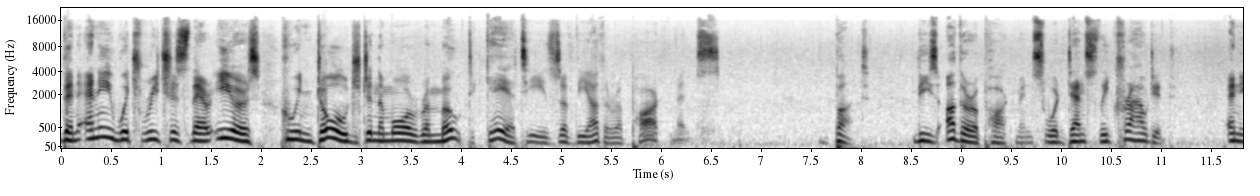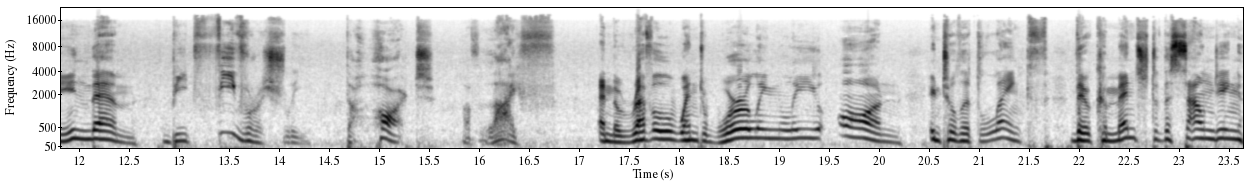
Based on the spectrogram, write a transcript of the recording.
than any which reaches their ears who indulged in the more remote gaieties of the other apartments. But these other apartments were densely crowded, and in them beat feverishly the heart of life, and the revel went whirlingly on until at length there commenced the sounding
